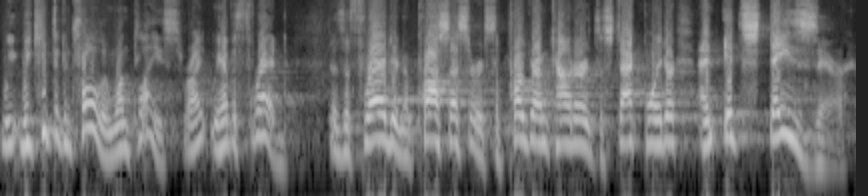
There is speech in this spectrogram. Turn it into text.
we, we keep the control in one place, right? We have a thread. There's a thread in a processor, it's the program counter, it's a stack pointer, and it stays there.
